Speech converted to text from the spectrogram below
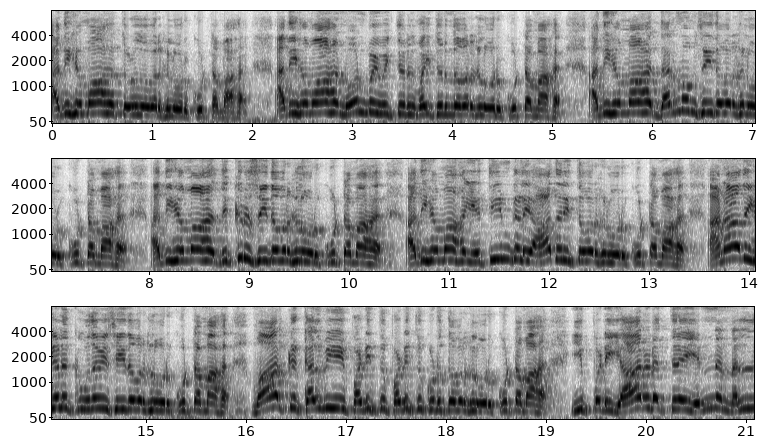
அதிகமாக தொழுதவர்கள் ஒரு கூட்டமாக அதிகமாக நோன்பை வைத்திரு வைத்திருந்தவர்கள் ஒரு கூட்டமாக அதிகமாக தர்மம் செய்தவர்கள் ஒரு கூட்டமாக அதிகமாக திக்ரு செய்தவர்கள் ஒரு கூட்டமாக அதிகமாக எத்தீம்களை ஆதரித்தவர்கள் ஒரு கூட்டமாக அனாதைகளுக்கு உதவி செய்தவர்கள் ஒரு கூட்டமாக மார்க்க கல்வியை படித்து படித்து கொடுத்தவர்கள் ஒரு கூட்டமாக. இப்படி யாரிடத்திலே என்ன நல்ல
